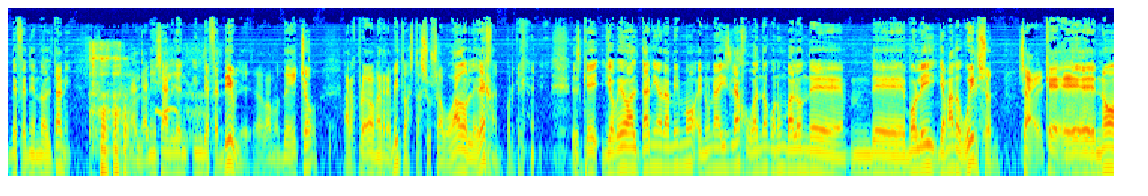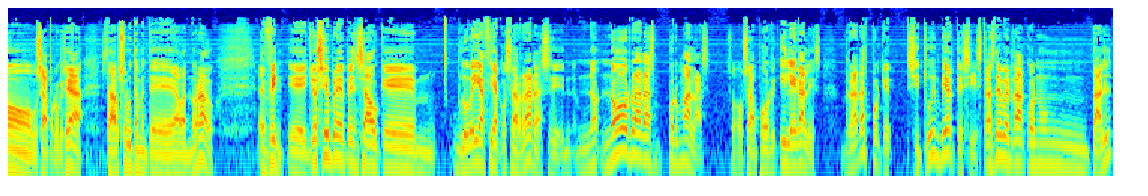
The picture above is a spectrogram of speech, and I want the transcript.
defendiendo al Tani. El Tani es alguien indefendible. Vamos, de hecho, a las pruebas me remito, hasta sus abogados le dejan, porque es que yo veo al Tani ahora mismo en una isla jugando con un balón de, de volei llamado Wilson. O sea, que eh, no, o sea, por lo que sea, está absolutamente abandonado. En fin, eh, yo siempre he pensado que Blue Bay hacía cosas raras, eh, no, no raras por malas, o sea, por ilegales. Raras porque si tú inviertes, si estás de verdad con un tal,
